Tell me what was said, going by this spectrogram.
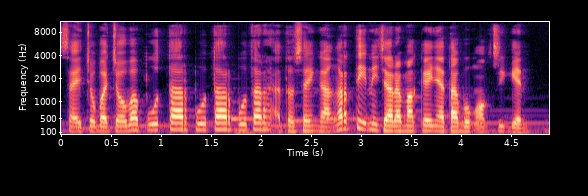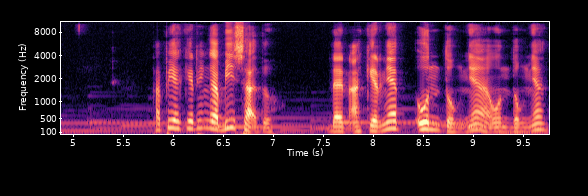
Saya coba-coba putar putar putar atau saya nggak ngerti nih cara makainya tabung oksigen. Tapi akhirnya nggak bisa tuh. Dan akhirnya untungnya, untungnya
